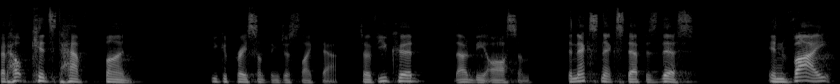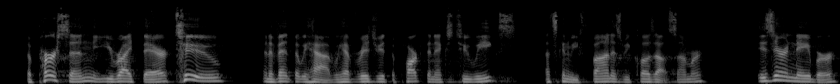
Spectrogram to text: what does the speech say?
God, help kids to have fun. You could pray something just like that. So if you could, that would be awesome. The next next step is this invite the person you write there to an event that we have. We have Ridgeview at the park the next two weeks. That's going to be fun as we close out summer. Is there a neighbor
